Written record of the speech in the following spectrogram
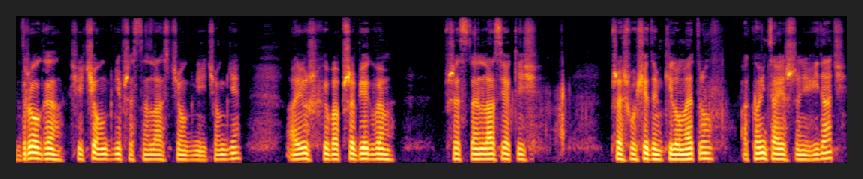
Droga się ciągnie przez ten las, ciągnie i ciągnie. A już chyba przebiegłem przez ten las jakieś przeszło 7 km, a końca jeszcze nie widać.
